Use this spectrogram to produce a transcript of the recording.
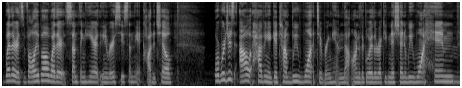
whether it's volleyball, whether it's something here at the university, something at Cottage Hill, or we're just out having a good time. We want to bring him that honor, the glory, the recognition. We want him mm-hmm.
